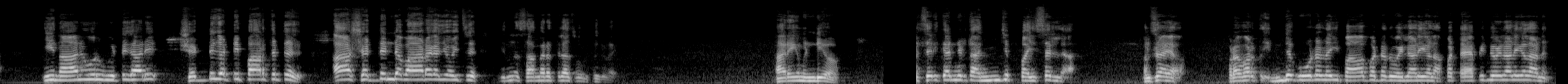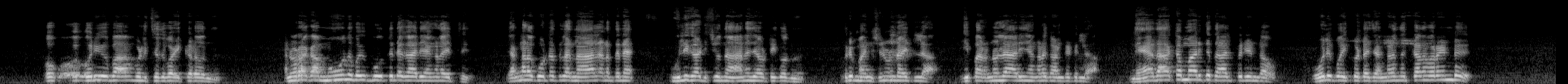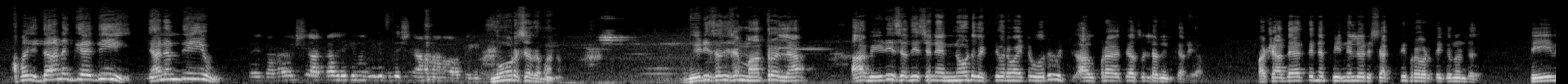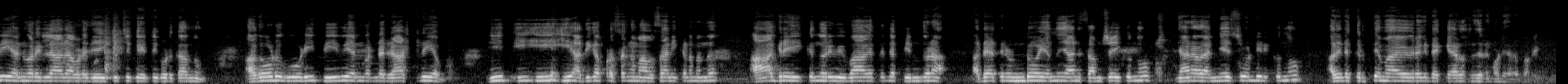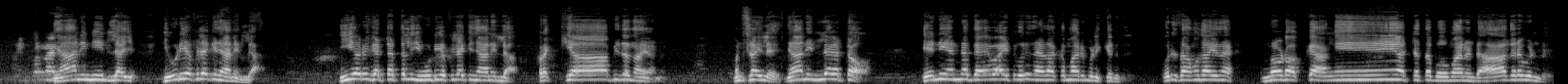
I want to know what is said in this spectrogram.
ഈ നാനൂറ് വീട്ടുകാർ ഷെഡ് കെട്ടി പാർത്തിട്ട് ആ ഷെഡിന്റെ വാടക ചോദിച്ച് ഇന്ന് സമരത്തിലെ സുഹൃത്തുക്കളെ. ആരെങ്കിലും മിണ്ടിയോ? മത്സരിക്കാൻ അടുത്ത് അഞ്ച് പൈസ ഇല്ല. മനസ്സിലായോ? പ്രവർത്തി ഇതിന്റെ കൂടെയുള്ള ഈ പാവപ്പെട്ട തൊഴിലാളികൾ അപ്പൊ ടാപ്പിന്റെ തൊഴിലാളികളാണ്. ഒരു വിഭാഗം വിളിച്ചത് വഴിക്കടവെന്ന്. അനുറാക്ക മൂന്ന് ബൂത്തിന്റെ കാര്യം ഞങ്ങളേറ്റ് ഞങ്ങളെ കൂട്ടത്തിലെ നാലെണ്ണത്തിനെ പുലി കടിച്ചു ആന ചവിട്ടിക്കൊന്ന്. ഒരു മനുഷ്യനുണ്ടായിട്ടില്ല ഈ പറഞ്ഞുള്ള ആരും ഞങ്ങൾ കണ്ടിട്ടില്ല. നേതാക്കന്മാർക്ക് താല്പര്യം ഉണ്ടാവും. ഓൽ പോയിക്കോട്ടെ ഞങ്ങൾ നിൽക്കാന്ന് പറയുന്നുണ്ട് അപ്പൊ ഇതാണ് ഗതി. ഞാൻ എന്ത് ചെയ്യും? നൂറ് ശതമാനം. വി ഡി സതീശൻ മാത്രമല്ല ആ വി ഡി സതീശൻ എന്നോട് വ്യക്തിപരമായിട്ട് ഒരു അഭിപ്രായ വ്യത്യാസമില്ലെന്ന് എനിക്കറിയാം. പക്ഷെ അദ്ദേഹത്തിന്റെ പിന്നിൽ ഒരു ശക്തി പ്രവർത്തിക്കുന്നുണ്ട്. പി വി അൻവർ ഇല്ലാതെ അവിടെ ജയിപ്പിച്ച് കയറ്റി കൊടുക്കാമെന്നും അതോടുകൂടി പി വി അൻവറിന്റെ രാഷ്ട്രീയം ഈ ഈ ഈ അധിക പ്രസംഗം അവസാനിക്കണമെന്ന് ആഗ്രഹിക്കുന്ന ഒരു വിഭാഗത്തിന്റെ പിന്തുണ അദ്ദേഹത്തിന് ഉണ്ടോ എന്ന് ഞാൻ സംശയിക്കുന്നു. ഞാൻ അത് അന്വേഷിച്ചുകൊണ്ടിരിക്കുന്നു. അതിന്റെ കൃത്യമായ വിവരം കേരളത്തിൽ ജനങ്ങളോട് ഞാൻ പറയും ഞാൻ ഇനി ഇല്ല യു ഡി എഫിലേക്ക് ഞാനില്ല. ഈ ഒരു ഘട്ടത്തിൽ യു ഡി എഫിലേക്ക് ഞാനില്ല. പ്രഖ്യാപിത നയാണ് മനസ്സിലായില്ലേ? ഞാനില്ല കേട്ടോ. ഇനി എന്നെ ദയവായിട്ട് ഒരു നേതാക്കന്മാരും വിളിക്കരുത്. ഒരു സമുദായ നിങ്ങളോടൊക്കെ അങ്ങേ അറ്റത്തെ ബഹുമാനമുണ്ട് ആദരവുണ്ട്.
